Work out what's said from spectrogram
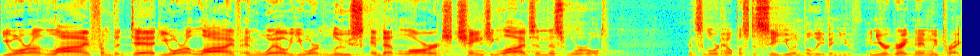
You are alive from the dead. You are alive and well. You are loose and at large, changing lives in this world. And so, Lord, help us to see you and believe in you. In your great name we pray.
